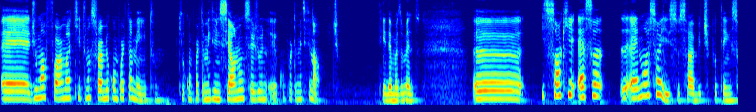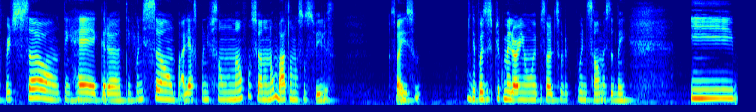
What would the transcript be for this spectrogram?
é, de uma forma que transforme o comportamento. Que o comportamento inicial não seja o comportamento final. Tipo, entendeu mais ou menos? Uh, só que essa é, não é só isso, sabe? Tipo, tem superstição, tem regra, tem punição. Aliás, punição não funciona, não batam nossos filhos. Só isso. Depois eu explico melhor em um episódio sobre punição, mas tudo bem. E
